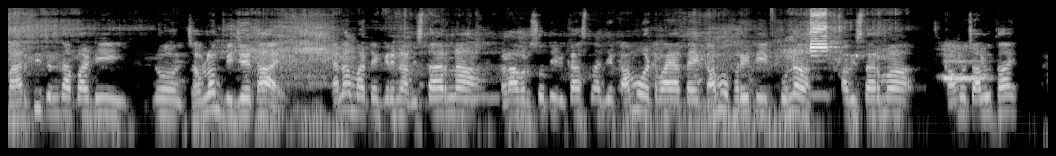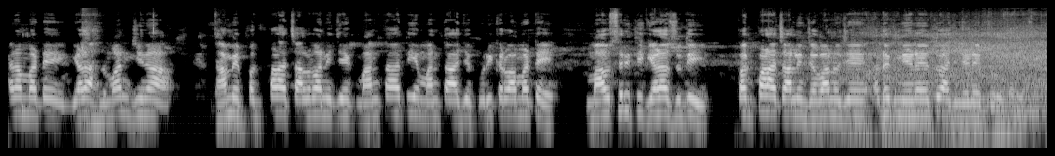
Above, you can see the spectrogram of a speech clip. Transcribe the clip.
ભારતીય જનતા પાર્ટીનો જવલંત વિજય થાય, એના માટે કરીને આ વિસ્તારના ઘણા વર્ષોથી વિકાસના જે કામો અટવાયા હતા, એ કામો ફરીથી પુનઃ આ વિસ્તારમાં કામો ચાલુ થાય. એના માટે ગેળા હનુમાનજીના ધામે પગપાળા ચાલવાની જે એક માનતા હતી, એ માનતા આજે પૂરી કરવા માટે માવસરીથી ગેળા સુધી પગપાળા ચાલીને જવાનો જે અડગ નિર્ણય હતો આજે નિર્ણય પૂરો કર્યો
